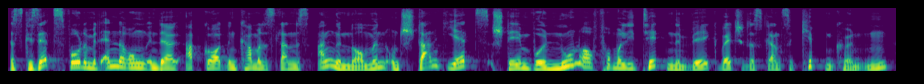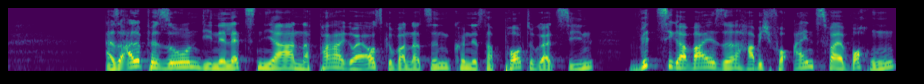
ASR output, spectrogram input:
Das Gesetz wurde mit Änderungen in der Abgeordnetenkammer des Landes angenommen und Stand jetzt stehen wohl nur noch Formalitäten im Weg, welche das Ganze kippen könnten. Also alle Personen, die in den letzten Jahren nach Paraguay ausgewandert sind, können jetzt nach Portugal ziehen. Witzigerweise habe ich vor ein, zwei Wochen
